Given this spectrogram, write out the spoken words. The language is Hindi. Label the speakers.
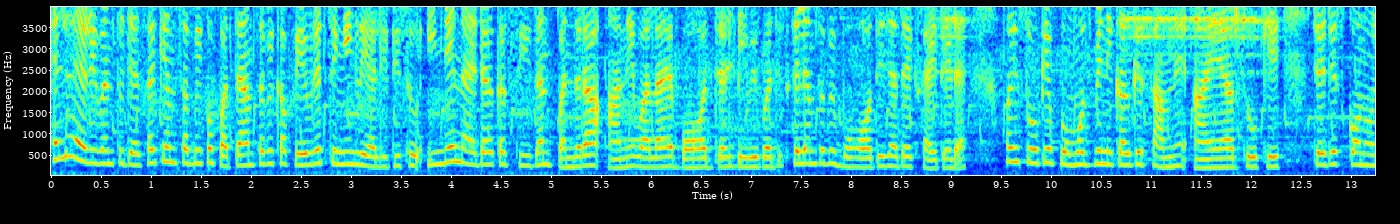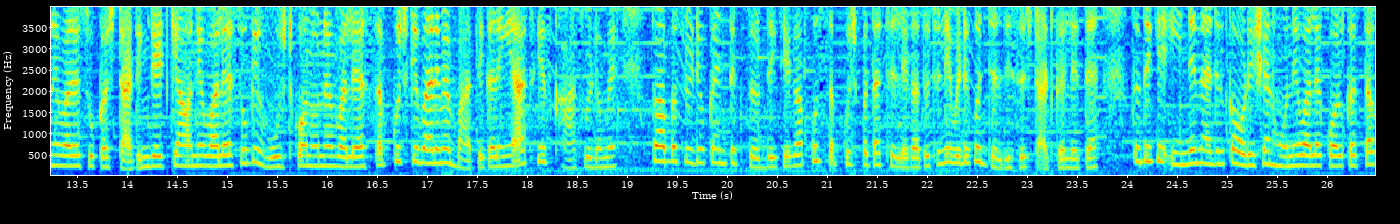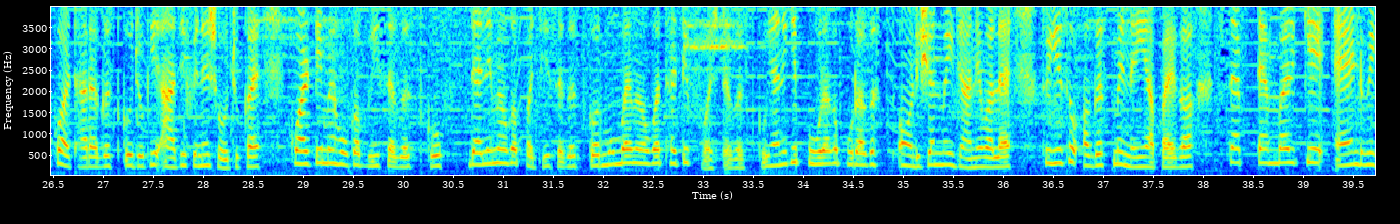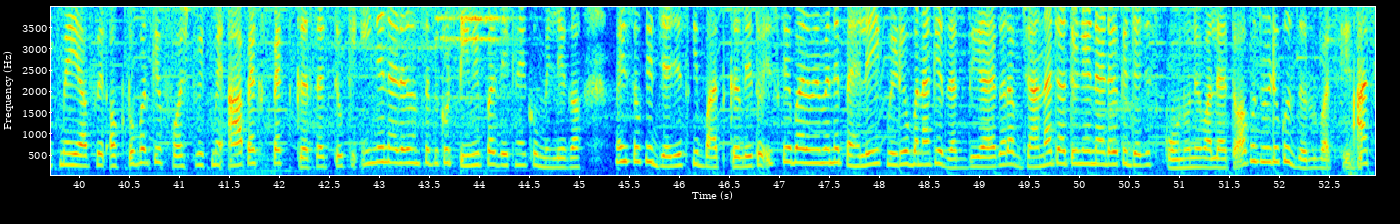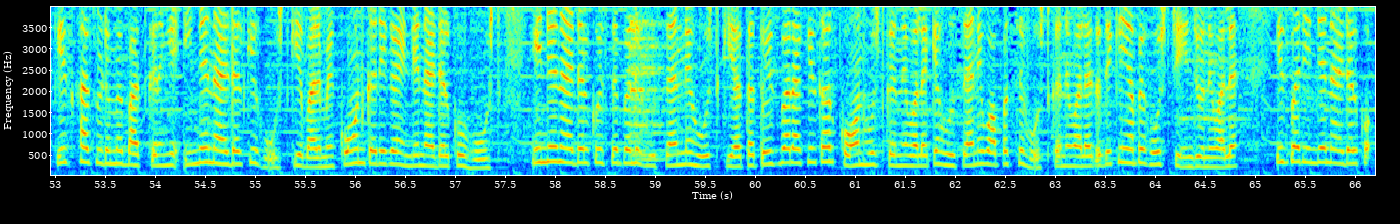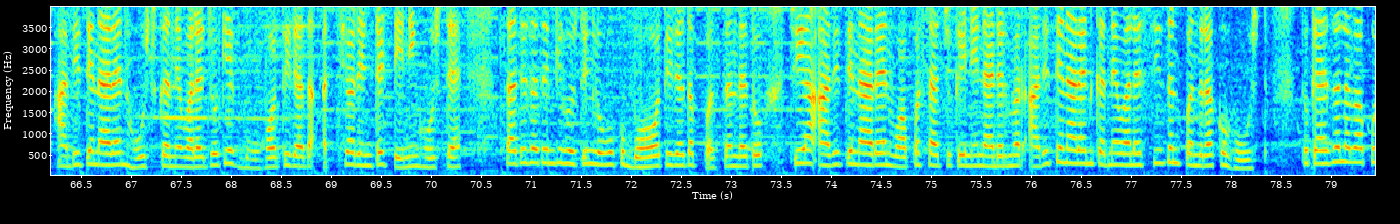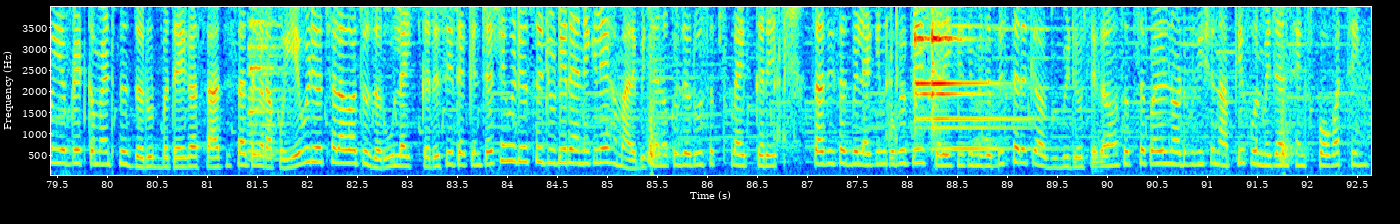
Speaker 1: हेलो एवरीवन तो जैसा कि हम सभी को पता है, हम सभी का favourite singing reality show Indian Idol का सीज़न 15 आने वाला है बहुत जल्द टीवी पर, जिसके लिए हम सभी बहुत ही ज़्यादा एक्साइटेड है। इस शो के प्रोमोज भी निकल के सामने आए हैं और शो के जजेस कौन होने वाला है शो का स्टार्टिंग डेट क्या होने वाला है शो के होस्ट कौन होने वाले हैं, सब कुछ के बारे में बातें करेंगे आज के इस खास वीडियो में। तो आप बस वीडियो का एंड तक ज़रूर देखिएगा, आपको सब कुछ पता चलेगा। तो चलिए वीडियो को जल्दी से स्टार्ट कर लेते हैं। तो देखिए इंडियन आइडल का ऑडिशन होने वाला है कोलकाता को अठारह अगस्त को, जो कि आज ही फिनिश हो चुका है। क्वार्टी में होगा बीस अगस्त को, दिल्ली में होगा 25 अगस्त को और मुंबई में होगा 31 अगस्त को, यानी कि पूरा का पूरा अगस्त ऑडिशन में ही जाने वाला है। तो ये सब अगस्त में नहीं आ पाएगा। सेप्टेम्बर के एंड वीक में या फिर अक्टूबर के फ़र्स्ट वीक में आप एक्सपेक्ट कर सकते हो कि इंडियन आइडल हम सभी को टीवी पर देखने को मिलेगा। वहीं शो के जजेस की बात कर ले तो इसके बारे में मैंने पहले एक वीडियो बना के रख दिया है। अगर आप जानना चाहते हो इंडियन आइडल के जजेस कौन होने वाला है तो आप उस वीडियो को ज़रूर बात कीजिए। आज के इस खास वीडियो में बात करेंगे इंडियन आइडल के होस्ट के बारे में। कौन करेगा इंडियन आइडल को होस्ट इंडियन आइडल को इससे पहले हुसैन ने होस्ट किया था। तो इस बार आखिरकार कौन होस्ट करने वाला है? क्या हुसैन वापस से होस्ट करने वाला है? तो देखिए, यहाँ पे होस्ट चेंज होने वाला है। इस बार इंडियन आइडल को आदित्य नारायण होस्ट करने वाला है, जो कि एक बहुत ही ज़्यादा अच्छे और इंटरटेनिंग होस्ट है। साथ ही साथ इनकी होस्टिंग लोगों को बहुत ही ज़्यादा पसंद है। तो जी हाँ आदित्य नारायण वापस आ चुके इंडियन आइडल में और आदित्य नारायण करने वाला है सीज़न पंद्रह को होस्ट तो कैसा लगा आपको ये अपडेट कमेंट्स में ज़रूर बताएगा साथ ही साथ अगर आपको ये वीडियो अच्छा लगा तो ज़रूर लाइक करें। इसी तक इंटरेस्टिंग वीडियो से जुड़े रहने के लिए हमारे भी चैनल को ज़रूर सब्सक्राइब करें। साथ ही साथ बेलाइकिन को भी प्रेस करें, क्योंकि मैं जब इस तरह के और भी वीडियोस लेकर आऊँ सबसे पहले नोटिफिकेशन आपके फ़ोन में जाए। Thanks for watching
